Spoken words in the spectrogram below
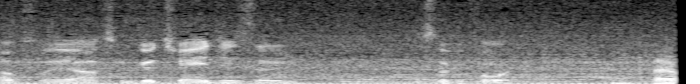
hopefully, uh, some good changes and just looking forward. Okay.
